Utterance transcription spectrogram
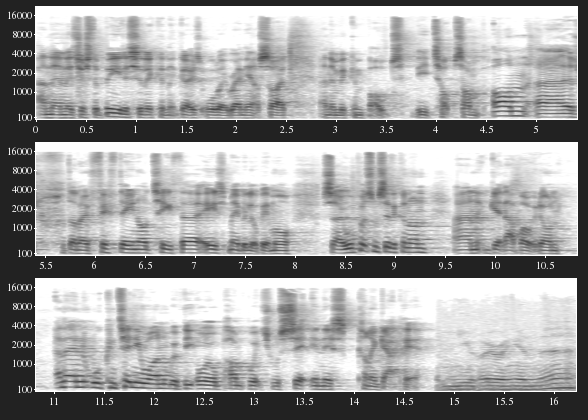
And then there's just a bead of silicon that goes all the way around the outside. And then we can bolt the top sump on, uh, I don't know, 15 odd T30s, maybe a little bit more. So we'll put some silicon on and get that bolted on. And then we'll continue on with the oil pump, which will sit in this kind of gap here. New O-ring in there.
